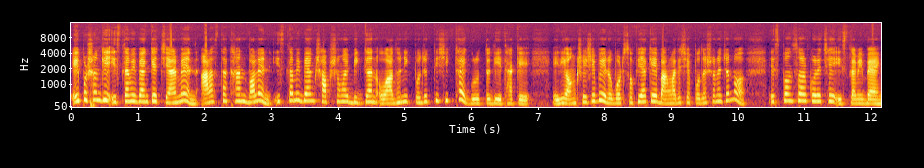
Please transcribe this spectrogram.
এই প্রসঙ্গে ইসলামী ব্যাংকের চেয়ারম্যান আরাস্তা খান বলেন, ইসলামী ব্যাংক সবসময় বিজ্ঞান ও আধুনিক প্রযুক্তি শিক্ষায় গুরুত্ব দিয়ে থাকে। এরই অংশ হিসেবে রোবট সোফিয়াকে বাংলাদেশে প্রদর্শনের জন্য স্পন্সর করেছে ইসলামী ব্যাংক।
